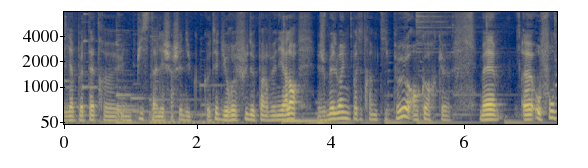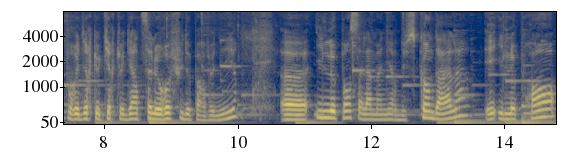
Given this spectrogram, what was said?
il y a peut-être une piste à aller chercher du côté du refus de parvenir. Alors, je m'éloigne peut-être un petit peu, encore que, mais au fond, on pourrait dire que Kierkegaard, c'est le refus de parvenir. Euh, il le pense à la manière du scandale et il le prend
